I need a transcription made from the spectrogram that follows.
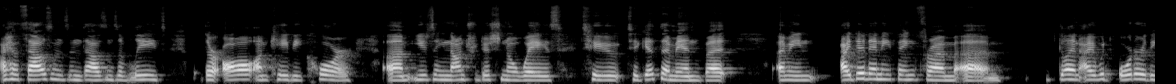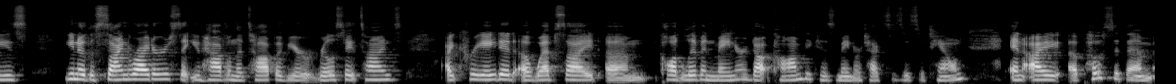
I have thousands and thousands of leads. They're all on kvCORE. um, using non-traditional ways to to get them in. But I mean, I did anything from um, Glenn. I would order these, you know, the sign writers that you have on the top of your real estate signs. I created a website um, called liveinmanor.com because Manor, Texas is a town. And I uh, posted them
